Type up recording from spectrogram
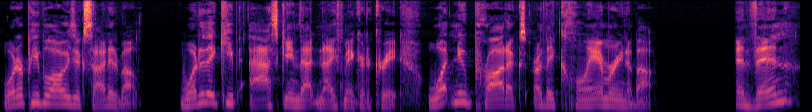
What are people always excited about? What do they keep asking that knife maker to create? What new products are they clamoring about? And then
